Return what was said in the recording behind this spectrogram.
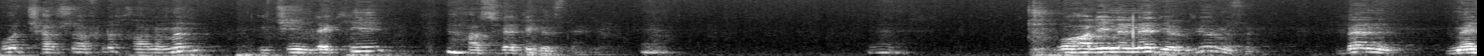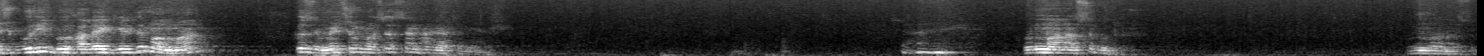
O çarşaflı hanımın içindeki hasreti gösteriyor. O haliyle ne diyor biliyor musun? Ben mecburi bu hale girdim ama kızım hiç olmazsa sen hayatını yaşa. Bunun manası budur. Bunun manası budur.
